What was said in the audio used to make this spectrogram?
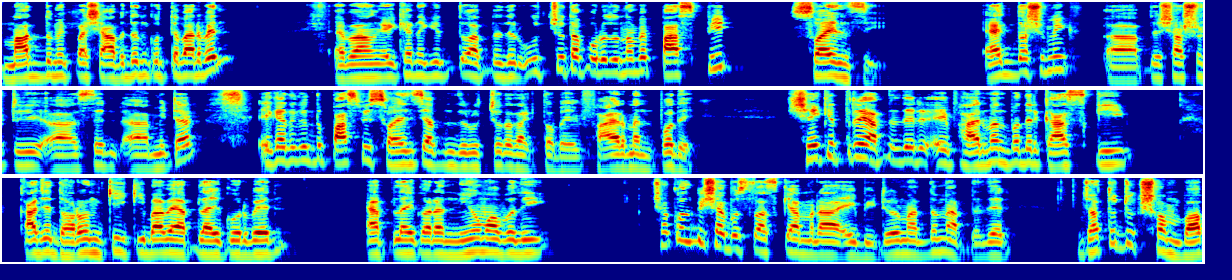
মাধ্যমিক পাশে আবেদন করতে পারবেন এবং এখানে কিন্তু আপনাদের উচ্চতা প্রয়োজন হবে পাঁচ ফিট ছয় ইঞ্চি, এক দশমিক আপনার সাতষট্টি মিটার। এখানে কিন্তু পাঁচ ফিট ছয় ইঞ্চি আপনাদের উচ্চতা থাকতে হবে ফায়ারম্যান পদে। সেই ক্ষেত্রে আপনাদের এই ফায়ারম্যান পদের কাজ কি? কাজের ধরন কি? কীভাবে অ্যাপ্লাই করবেন? অ্যাপ্লাই করার নিয়মাবলী? সকল বিষয়বস্তু আজকে আমরা এই ভিডিওর মাধ্যমে আপনাদের যতটুকু সম্ভব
